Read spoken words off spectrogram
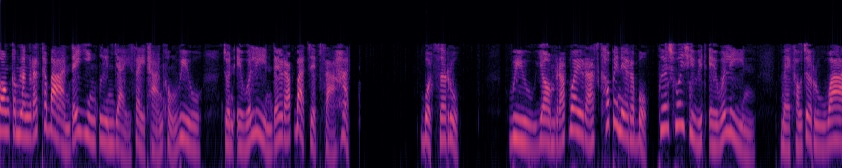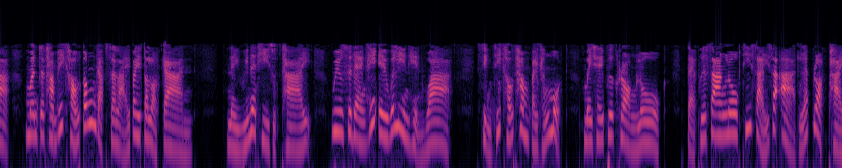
กองกำลังรัฐบาลได้ยิงปืนใหญ่ใส่ฐานของวิว จนเอเวอลีนได้รับบาดเจ็บสาหัส บทสรุป วิลยอมรับไวรัสเข้าไปในระบบเพื่อช่วยชีวิตเอเวอร์ลีน แม้เขาจะรู้ว่ามันจะทำให้เขาต้องดับสลายไปตลอดกาลในวินาทีสุดท้าย วิลแสดงให้เอเวอร์ลีนเห็นว่า สิ่งที่เขาทำไปทั้งหมดไม่ใช่เพื่อครองโลก แต่เพื่อสร้างโลกที่ใสสะอาดและปลอดภัย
